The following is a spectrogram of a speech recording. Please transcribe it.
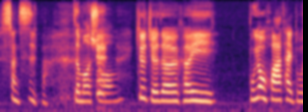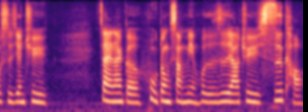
算是吧。怎么说？就觉得可以不用花太多时间去。在那个互动上面，或者是要去思考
